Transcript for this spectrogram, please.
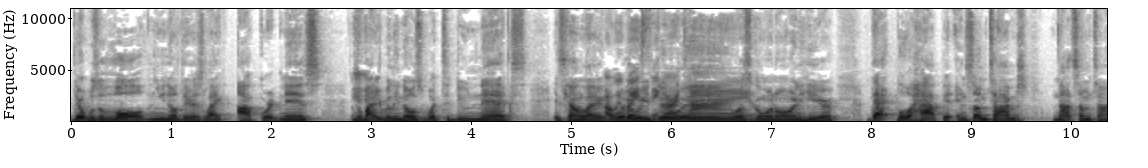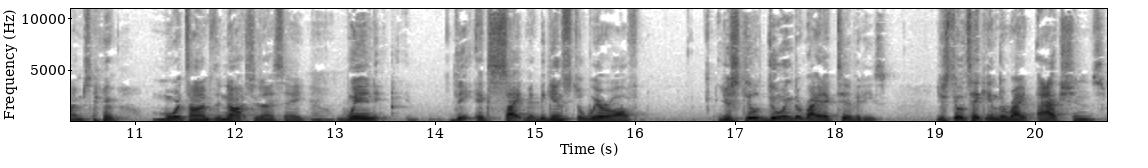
there was a lull, then you know there's like awkwardness. Nobody really knows what to do next. It's kind of like, Are what are we doing? What's going on here? That will happen. And sometimes, not sometimes, more times than not, should I say, when the excitement begins to wear off, you're still doing the right activities, you're still taking the right actions,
